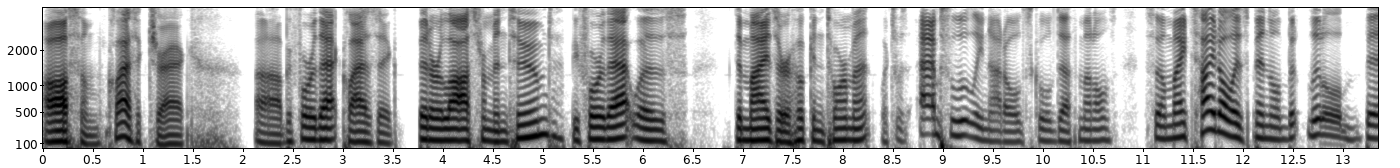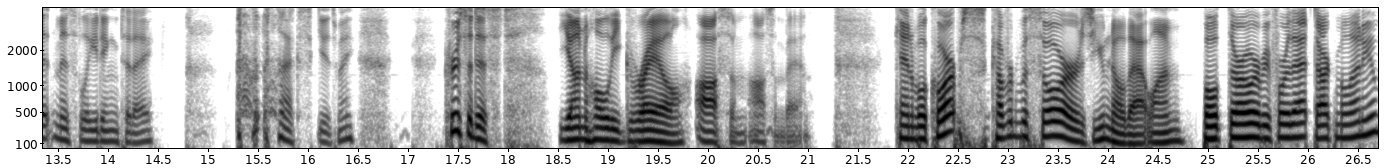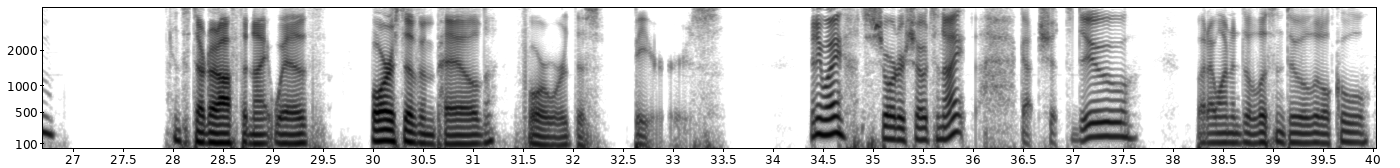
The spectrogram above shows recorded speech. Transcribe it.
Awesome. Classic track. Uh, before that, classic Bitter Loss from Entombed. Before that was Demiser Hook and Torment, which was absolutely not old school death metal. So my title has been a bit, little bit misleading today. Excuse me. Crucidist, The Unholy Grail. Awesome, awesome band. Cannibal Corpse, Covered with Sores. You know that one. Bolt Thrower before that, Dark Millennium. And started off the night with Forest of Impaled, Forward the Spears. Anyway, it's a shorter show tonight. Got shit to do, but I wanted to listen to a little cool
